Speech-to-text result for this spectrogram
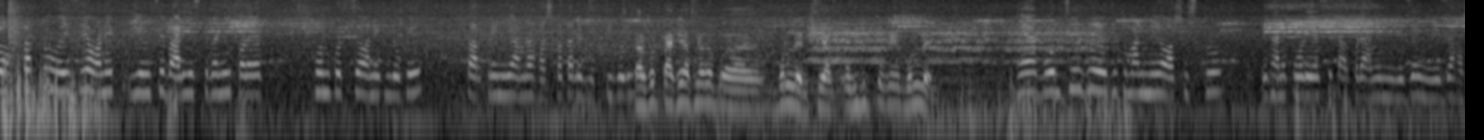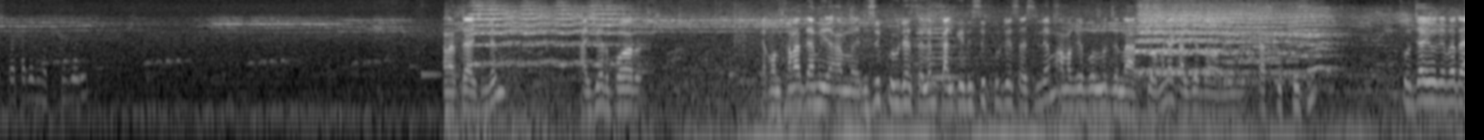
রক্তাক্ত হয়েছে অনেক ইয়ে হয়েছে বাড়ি আসতে পারেনি। পরে ফোন করছে অনেক লোকে। তারপরে নিয়ে আমরা হাসপাতালে ভর্তি করি। তারপর তাকে আপনারা বললেন সে অভিযুক্তকে বললেন? হ্যাঁ বলছে যে ওই যে তোমার মেয়ে অসুস্থ এখানে পড়ে আছে তারপরে আমি নিয়ে যাই নিয়ে যাই হাসপাতালে ভর্তি করি। থানাতে আসলেন। আসার পর এখন থানাতে আমি রিসিভ করে চাইলাম, কালকে রিসিভ করে চাইছিলাম, আমাকে বলল যে না, আজকে হবে না, কালকে দেওয়া হবে কাজ করতেছি। তো যাই হোক, এবারে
